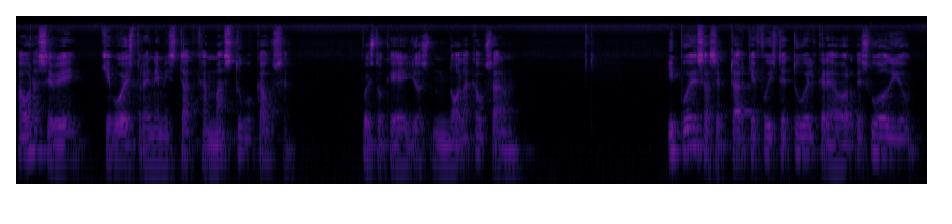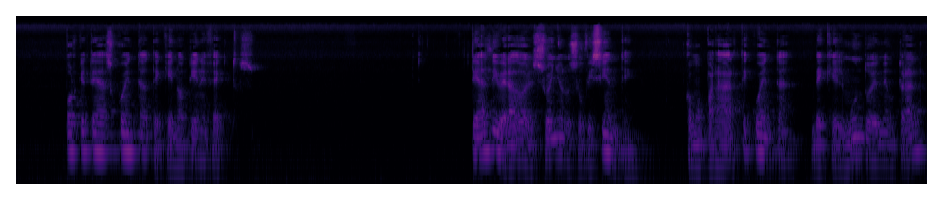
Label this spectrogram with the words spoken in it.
Ahora se ve que vuestra enemistad jamás tuvo causa, puesto que ellos no la causaron. Y puedes aceptar que fuiste tú el creador de su odio porque te das cuenta de que no tiene efectos. Te has liberado del sueño lo suficiente como para darte cuenta de que el mundo es neutral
